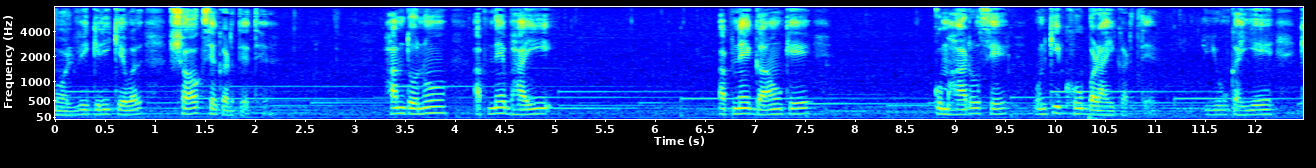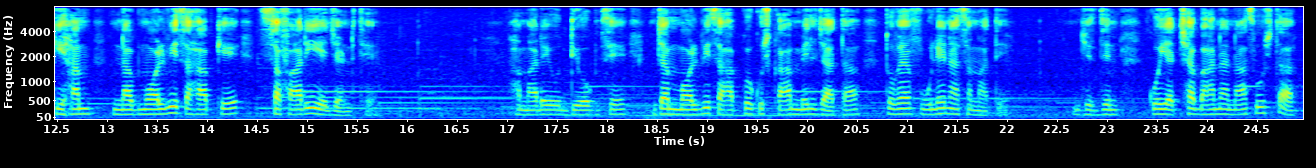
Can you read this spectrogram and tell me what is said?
मौलवी गिरी केवल शौक से करते थे। हम दोनों अपने भाई, अपने गाँव के कुम्हारों से उनकी खूब बढ़ाई करते। यूँ कहिए कि हम नव मौलवी साहब के सफारी एजेंट थे। हमारे उद्योग से जब मौलवी साहब को कुछ काम मिल जाता तो वह फूले ना समाते। जिस दिन कोई अच्छा बहाना ना सूझता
